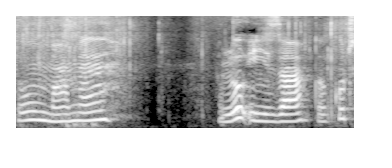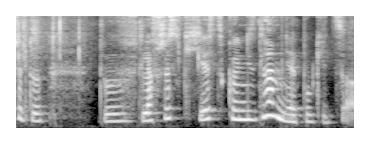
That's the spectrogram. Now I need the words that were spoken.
Tu mamy Luiza. To kurczę, tu, tu dla wszystkich jest, tylko nic dla mnie póki co.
